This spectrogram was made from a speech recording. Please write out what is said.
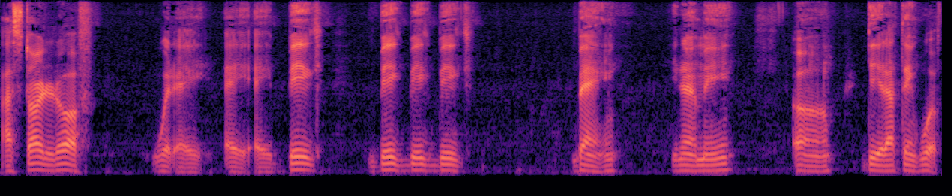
I started off with a a a big, big, big, big bang. You know what I mean? Um, did I think what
